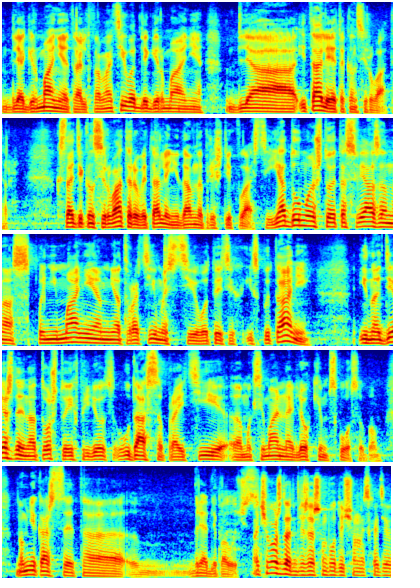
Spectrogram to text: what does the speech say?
для Германии это альтернатива для Германии, для Италии это консерваторы. Кстати, консерваторы в Италии недавно пришли к власти. Я думаю, что это связано с пониманием неотвратимости вот этих испытаний и надеждой на то, что их придется, удастся пройти э, максимально легким способом. Но мне кажется, это вряд ли получится. А чего ждать в ближайшем будущем, исходя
